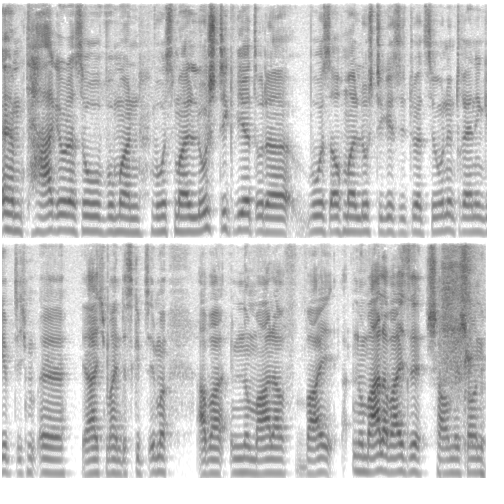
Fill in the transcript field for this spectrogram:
ähm, Tage oder so, wo man, wo es mal lustig wird oder wo es auch mal lustige Situationen im Training gibt. Ich, äh, ja, ich meine, das gibt's immer, aber im normaler Wei normalerweise schauen wir schon,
